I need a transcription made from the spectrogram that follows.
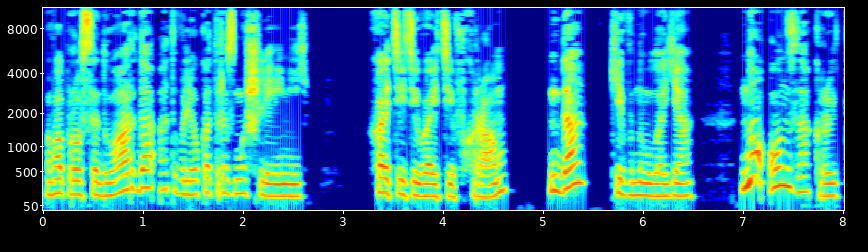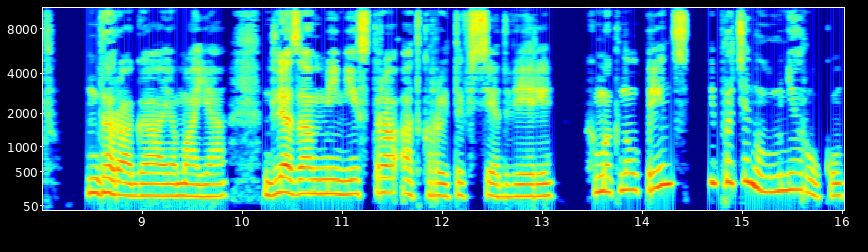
Вопрос Эдуарда отвлек от размышлений. «Хотите войти в храм?» «Да», — кивнула я, — «но он закрыт». «Дорогая моя, для замминистра открыты все двери», — хмыкнул принц и протянул мне руку.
